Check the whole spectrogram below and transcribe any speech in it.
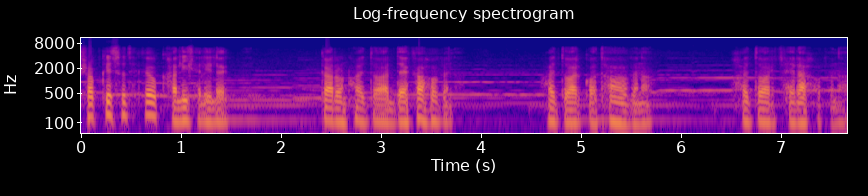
সব কিছু থেকেও খালি খালি লাগবে। কারণ হয়তো আর দেখা হবে না, হয়তো আর কথা হবে না, হয়তো আর ফেরা হবে না,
